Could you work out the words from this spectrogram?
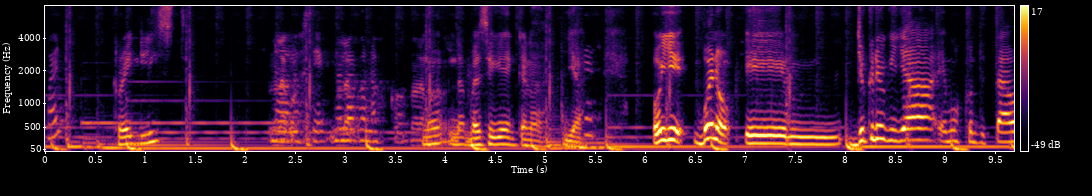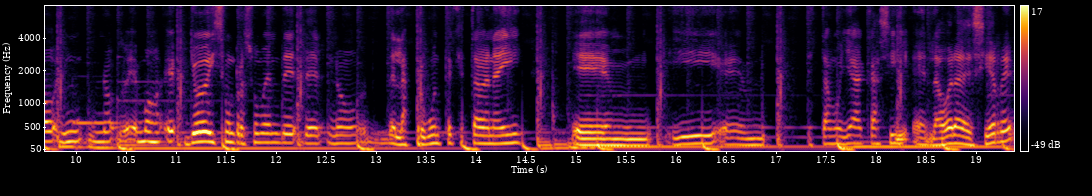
¿Cuál? Craigslist. No, lo sé, no, la conozco. No, parece que en Canadá, ya. Oye, bueno, em, yo creo que ya hemos contestado, hemos, eh, yo hice un resumen de, de, las preguntas que estaban ahí em, y em, estamos ya casi en la hora de cierre.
